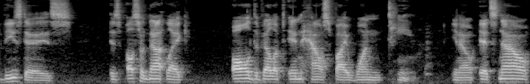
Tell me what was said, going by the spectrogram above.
these days is also not like all developed in-house by one team. You know, it's now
